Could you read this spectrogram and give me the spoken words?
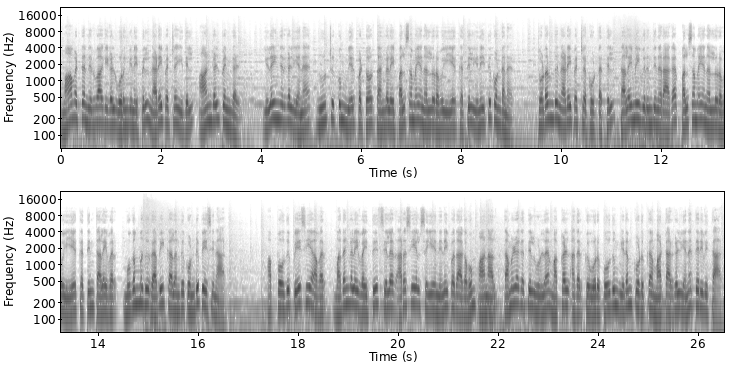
மாவட்ட நிர்வாகிகள் ஒருங்கிணைப்பில் நடைபெற்ற இதில் ஆண்கள் பெண்கள் இளைஞர்கள் என நூற்றுக்கும் மேற்பட்டோர் தங்களை பல்சமய நல்லுறவு இயக்கத்தில் இணைத்து கொண்டனர். தொடர்ந்து நடைபெற்ற கூட்டத்தில் தலைமை விருந்தினராக பல்சமய நல்லுறவு இயக்கத்தின் தலைவர் முகம்மது ரபி கலந்து கொண்டு பேசினார். அப்போது பேசிய அவர் மதங்களை வைத்து சிலர் அரசியல் செய்ய நினைப்பதாகவும் ஆனால் தமிழகத்தில் உள்ள மக்கள் அதற்கு ஒரு போதும் இடம் கொடுக்க மாட்டார்கள் என தெரிவித்தார்.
